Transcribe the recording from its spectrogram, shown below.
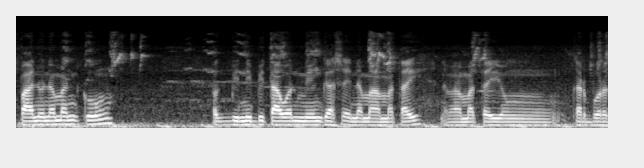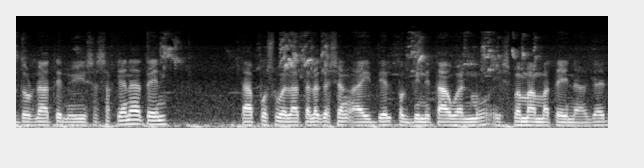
Paano naman kung pag binibitawan mo yung gas ay namamatay namamatay yung karburador natin o yung sasakyan natin tapos wala talaga siyang idle pag binitawan mo is mamamatay na agad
